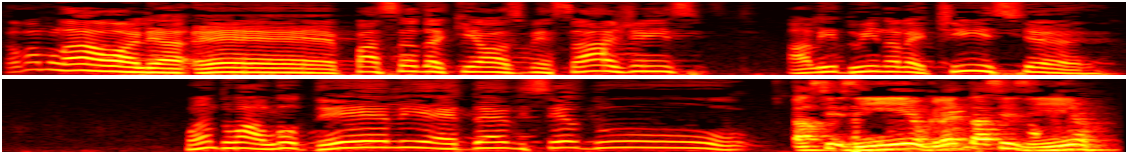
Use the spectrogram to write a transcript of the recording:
Então vamos lá, olha, é, passando aqui ó, as mensagens, ali do Ina Letícia, quando o alô dele é, deve ser do... Tarcizinho, o grande Tarcizinho.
